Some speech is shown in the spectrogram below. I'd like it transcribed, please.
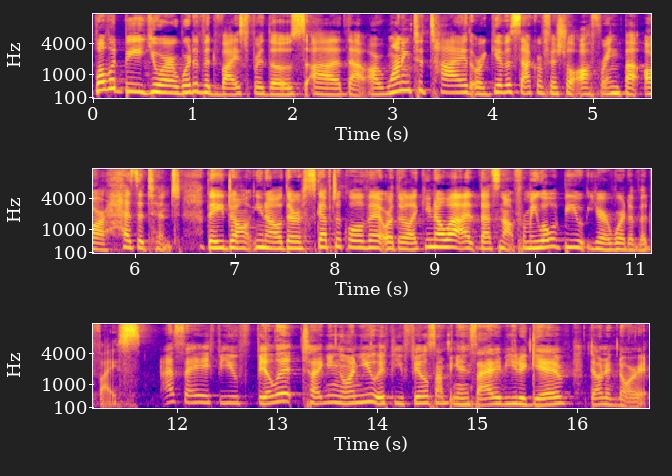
What would be your word of advice for those uh, that are wanting to tithe or give a sacrificial offering but are hesitant? They don't, you know, they're skeptical of it or they're like, you know what, I, that's not for me. What would be your word of advice? I say if you feel it tugging on you, if you feel something inside of you to give, don't ignore it.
